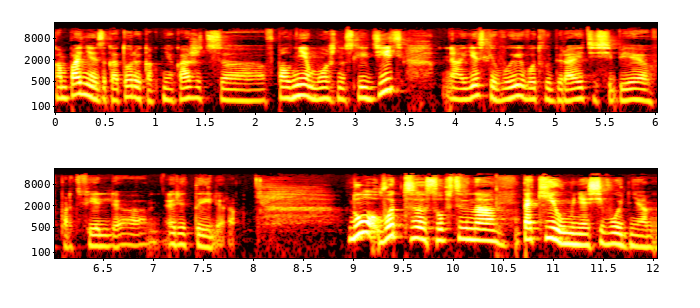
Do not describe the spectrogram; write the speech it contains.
компания, за которой, как мне кажется, вполне можно следить, а, если вы вот выбираете себе в портфель а, ритейлера. Ну, вот, собственно, такие у меня сегодня,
